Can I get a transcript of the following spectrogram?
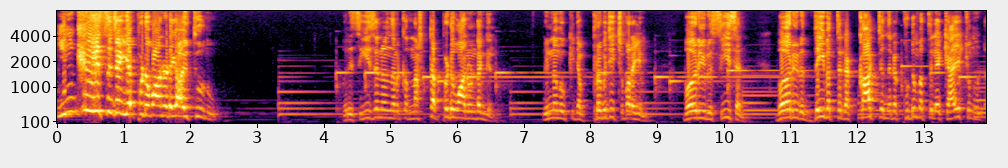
ഇൻക്രീസ് ചെയ്യപ്പെടുവാനിടയായി തീർന്നു. ഒരു സീസണിൽ നിനക്ക് നഷ്ടപ്പെടുവാനുണ്ടെങ്കിൽ നിന്നെ നോക്കി ഞാൻ പ്രവചിച്ചു പറയും. വേറൊരു സീസൺ വേറൊരു ദൈവത്തിന്റെ കാറ്റ് നിന്റെ കുടുംബത്തിലേക്ക് അയക്കുന്നുണ്ട്.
